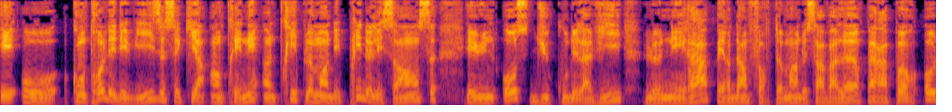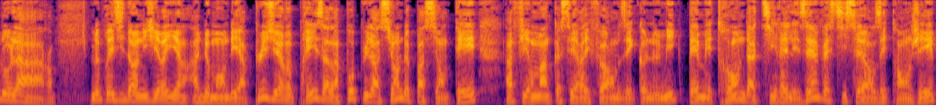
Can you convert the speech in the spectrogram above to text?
et au contrôle des devises, ce qui a entraîné un triplement des prix de l'essence et une hausse du coût de la vie, le Naira perdant fortement de sa valeur par rapport au Le président nigérien a demandé à plusieurs reprises à la population de patienter, affirmant que ces réformes économiques permettront d'attirer les investisseurs étrangers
